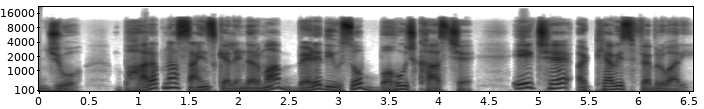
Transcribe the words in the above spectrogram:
જુઓ, ભારતના સાયન્સ કેલેન્ડરમાં બેડે દિવસો બહુ જ ખાસ છે. એક છે અઠ્યાવીસ ફેબ્રુઆરી,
